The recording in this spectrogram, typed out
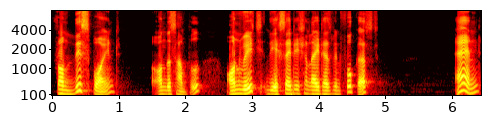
from this point on the sample on which the excitation light has been focused and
